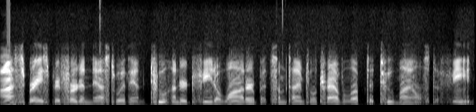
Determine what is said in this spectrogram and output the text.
Ospreys prefer to nest within 200 feet of water, but sometimes will travel up to two miles to feed.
